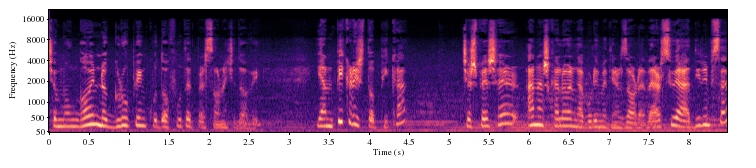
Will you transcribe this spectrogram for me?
që mungojnë në grupin ku do futet personi që do vi. Janë pikërisht ato pika që shpesh herë anashkalohen nga burimet njerëzore dhe arsyeja, e dini pse?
